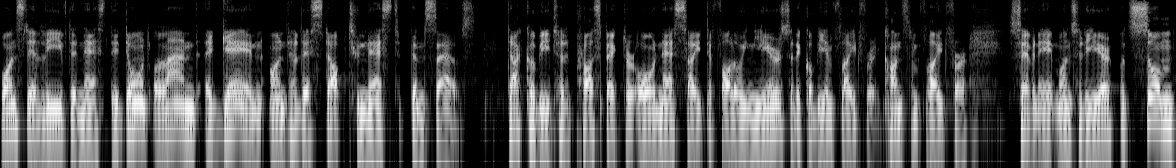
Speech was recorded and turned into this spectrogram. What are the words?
once they leave the nest, they don't land again until they stop to nest themselves. That could be to prospect their own nest site the following year, so they could be in flight for constant flight for seven, eight months of the year. But some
